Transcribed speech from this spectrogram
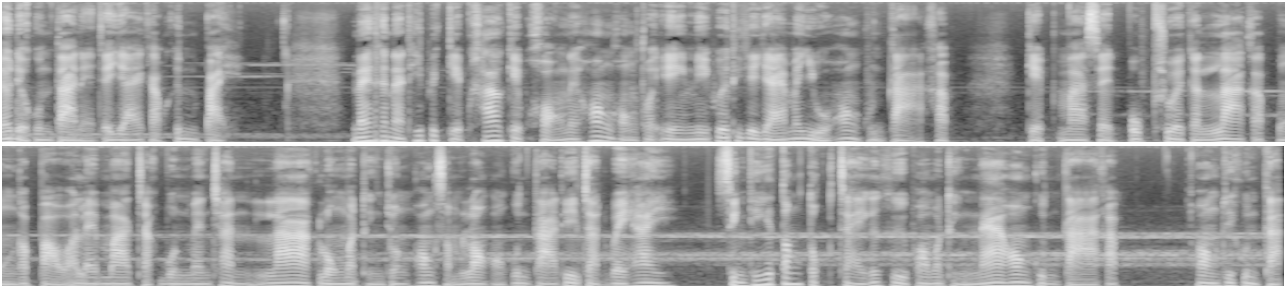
แล้วเดี๋ยวคุณตาเนี่ยจะย้ายกลับขึ้นไป ในขณะที่ไปเก็บข้าวเก็บของในห้องของตัวเองนี้เพื่อที่จะย้ายมาอยู่ห้องคุณตาครับ เก็บมาเสร็จปุ๊บช่วยกันลากกระป๋องกระเป๋าอะไรมาจากบนแมนชั่น ลากลงมาถึงจงห้องสำรองของคุณตาที่จัดไว้ให้ สิ่งที่ต้องตกใจก็คือพอมาถึงหน้าห้องคุณตาครับ ห้องที่คุณตา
